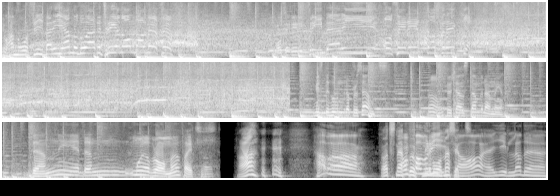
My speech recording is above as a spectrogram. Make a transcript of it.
Jo, han når Friberg igen och då är det 3-0 Malmö FF! Och så är det Erik Friberg och så är det 1-0 för Häcken. Mr 100 procent. Ja, Hur känns den benämningen? den, är, den mår jag bra med faktiskt. Ja, Han var det var ett snäpp en upp favorit. nivåmässigt. Ja, jag gillade...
